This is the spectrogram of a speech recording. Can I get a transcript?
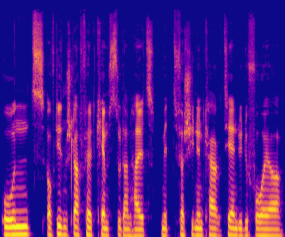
Und auf diesem Schlachtfeld kämpfst du dann halt mit verschiedenen Charakteren, die du vorher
